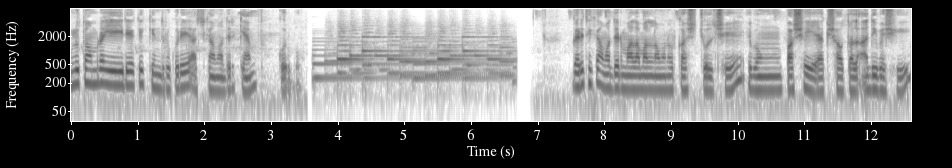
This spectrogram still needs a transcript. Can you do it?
মূলত আমরা এই এরিয়াকে কেন্দ্র করে আজকে আমাদের ক্যাম্প করব। গাড়ি থেকে আমাদের মালামাল নামানোর কাজ চলছে এবং পাশে এক সাঁওতাল আদিবাসী,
